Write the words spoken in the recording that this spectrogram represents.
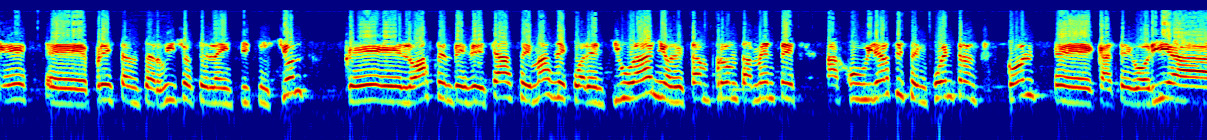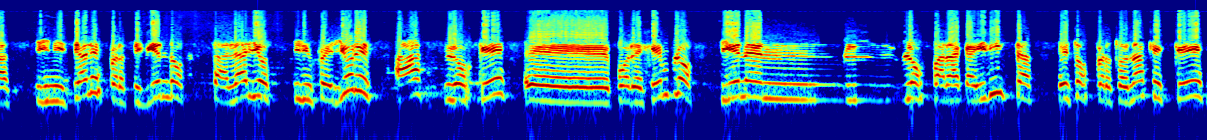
que eh, prestan servicios en la institución, que lo hacen desde ya hace más de 41 años, están prontamente a jubilarse y se encuentran con eh, categorías iniciales percibiendo salarios inferiores a los que, eh, por ejemplo, tienen los paracaidistas, esos personajes que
